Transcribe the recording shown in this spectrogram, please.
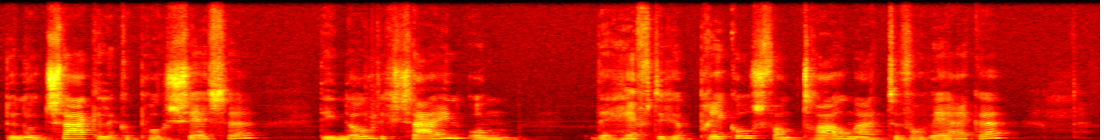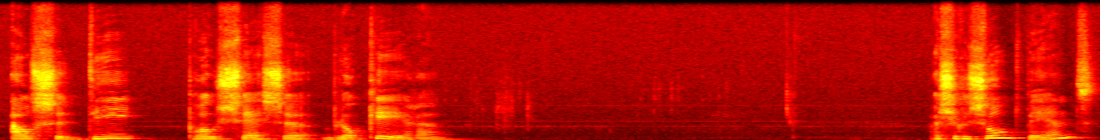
de noodzakelijke processen die nodig zijn om de heftige prikkels van trauma te verwerken, als ze die processen blokkeren. Als je gezond bent,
